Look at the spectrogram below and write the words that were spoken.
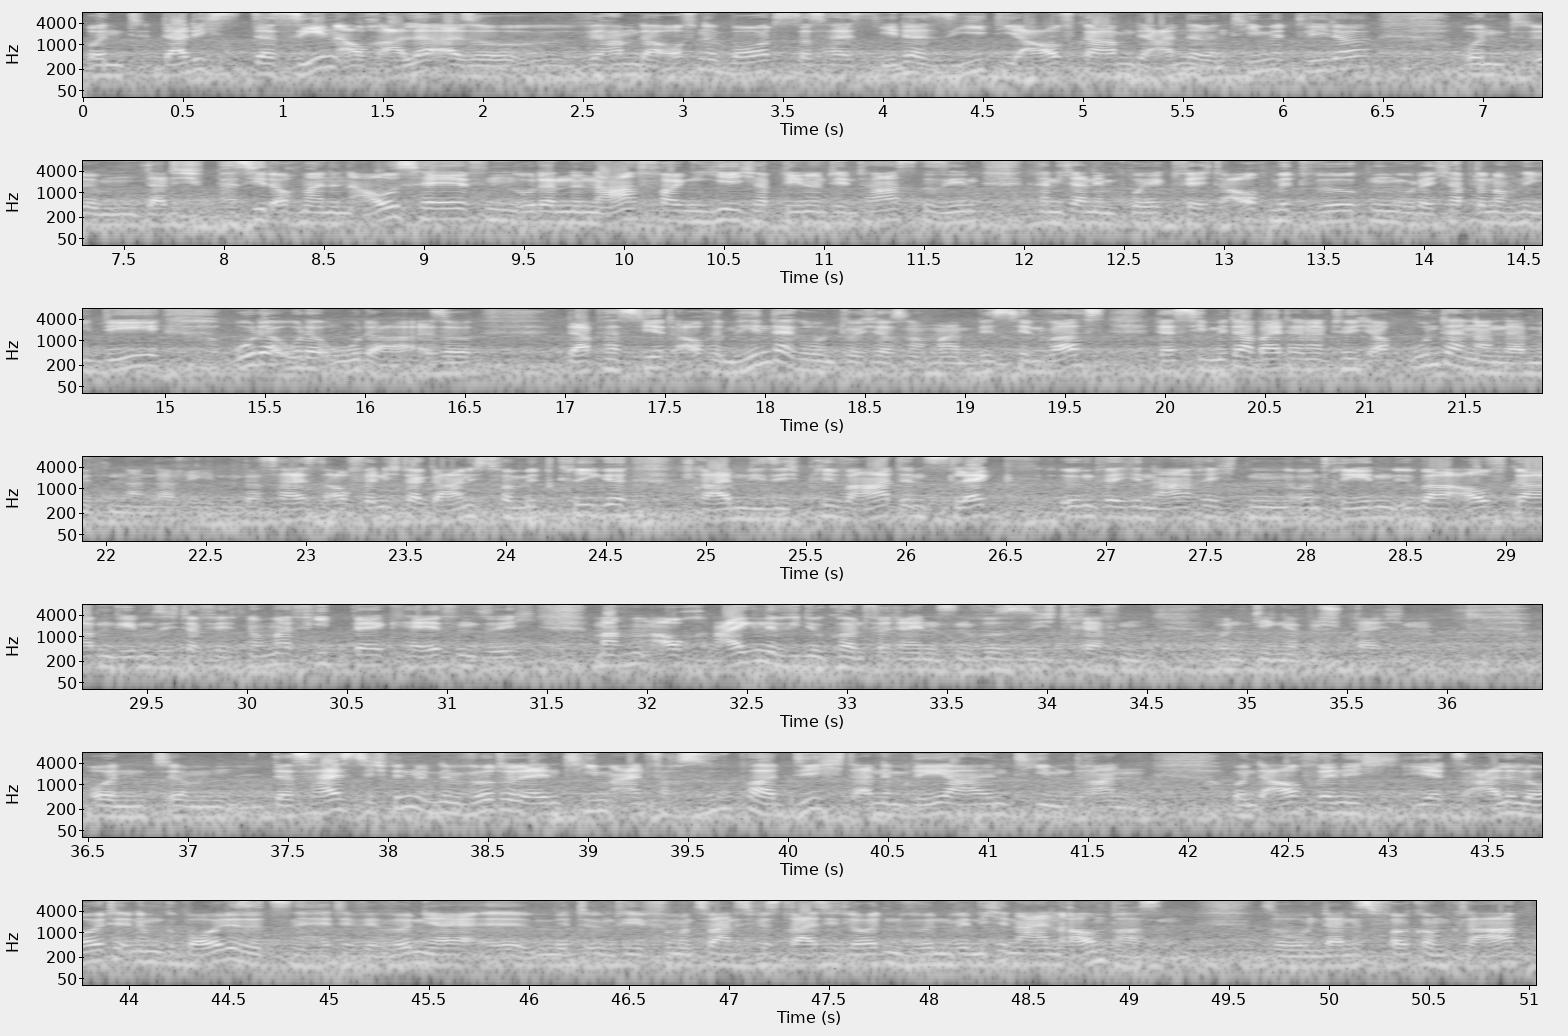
Und dadurch, das sehen auch alle, also wir haben da offene Boards, das heißt, jeder sieht die Aufgaben der anderen Teammitglieder und ähm, dadurch passiert auch mal ein Aushelfen oder eine Nachfrage, hier, ich habe den und den Task gesehen, kann ich an dem Projekt vielleicht auch mitwirken oder ich habe da noch eine Idee oder, oder, oder. Also da passiert auch im Hintergrund durchaus noch mal ein bisschen was, dass die Mitarbeiter natürlich auch untereinander miteinander reden. Das heißt, auch wenn ich da gar nichts von mitkriege, schreiben die sich privat in Slack irgendwelche Nachrichten und reden über Aufgaben, geben sich da vielleicht nochmal Feedback, helfen sich, machen auch eigene Videokonferenzen, wo sie sich treffen und Dinge besprechen. Und ähm, das heißt, ich bin mit einem virtuellen Team einfach super dicht an dem realen Team dran. Und auch wenn ich jetzt alle Leute in einem Gebäude sitzen hätte, wir würden ja äh, mit irgendwie 25 bis 30 Leuten würden wir nicht in einen Raum passen. So, und dann ist vollkommen klar,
